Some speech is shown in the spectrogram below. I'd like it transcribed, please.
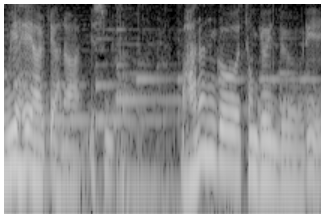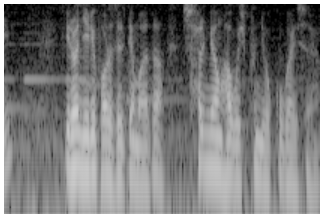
주의해야 할 게 하나 있습니다. 많은 그 종교인들이 이런 일이 벌어질 때마다 설명하고 싶은 욕구가 있어요.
